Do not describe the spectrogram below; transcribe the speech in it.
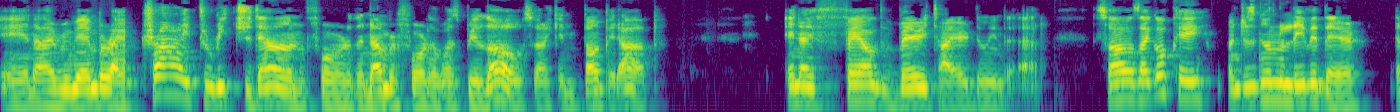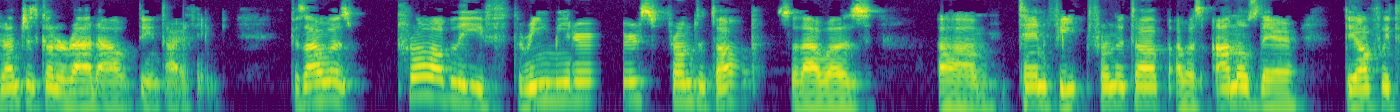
and I remember I tried to reach down for the number four that was below so I can bump it up. And I felt very tired doing that. So I was like, okay, I'm just gonna leave it there, and I'm just gonna run out the entire thing. Because I was probably three meters from the top. So that was um, 10 feet from the top. I was almost there. The off width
